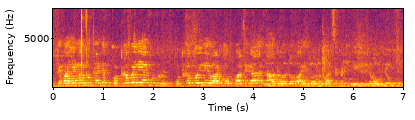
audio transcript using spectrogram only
అంటే వాళ్ళు ఏమనుకుంటారంటే కొట్టుకపోయినాయి అనుకుంటున్నారు. కొట్టుకపోయినాయి వాటితో పాటుగా నాలుగు రోజులు ఐదు రోజులు వరుస పెట్టి నీళ్ళు నిల్వ ఉండి ఉంటాయి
